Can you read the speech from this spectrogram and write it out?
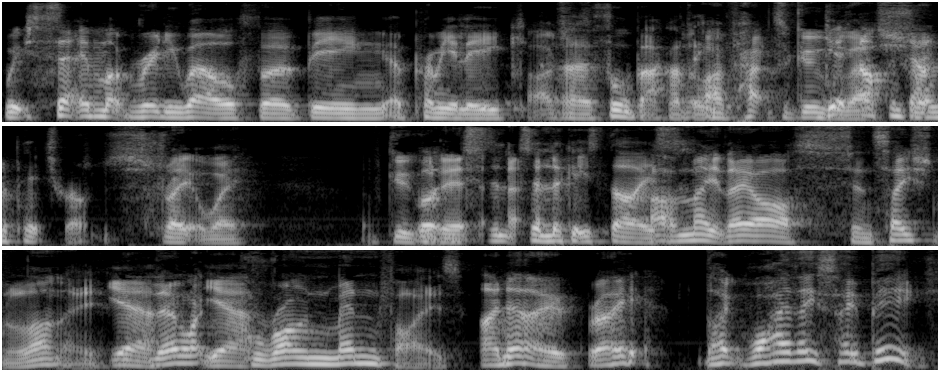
which set him up really well for being a Premier League uh, fullback. I think I've had to Google get that up and down the straight- pitch, right? straight away. I've googled But it. to, to look at his thighs. Oh mate, they are sensational, aren't they? Yeah, they're like yeah. grown men thighs. I know, right? Like, why are they so big?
